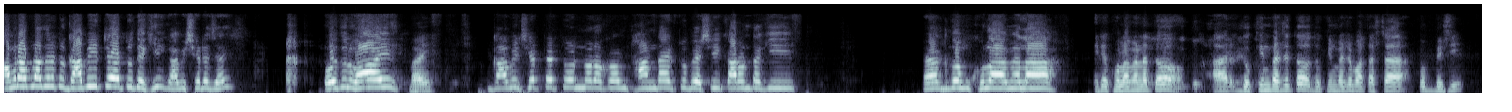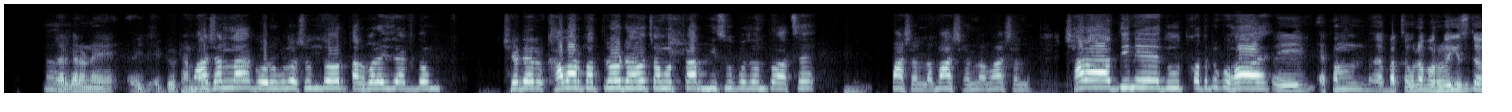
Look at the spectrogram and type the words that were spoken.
আমরা আপনাদের একটু গাভীরটা একটু দেখি গাভীর সেটে যাই। ওইদুল ভাই ভাই। গাভীর সেটটা একটু অন্যরকম ঠান্ডা একটু বেশি কারণটা কি? একদম খোলা মেলা এটা খোলা মেলা তো আর দক্ষিণ পাশে তো দক্ষিণ পাশে বাতাসটা খুব বেশি। যার কারণে এই যে একটু ঠান্ডা গরুগুলো সুন্দর। তারপরে এই যে একদম সেটার খাবার পাত্রটাও চমৎকার নিচু পর্যন্ত আছে। হুম। মাশাল্লাহ মাশাল্লাহ মাশাল্লাহ। সারা দিনে দুধ কতটুকু হয়? এই এখন বাচ্চাগুলো বড় হয়ে গেছে তো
